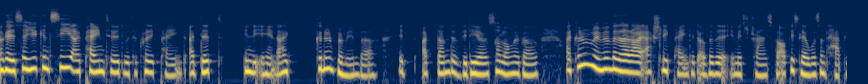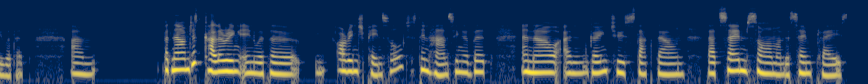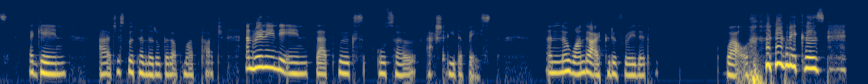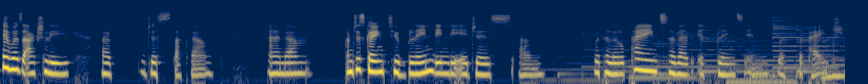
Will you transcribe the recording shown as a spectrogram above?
Okay, so you can see I painted with acrylic paint. I did in the end. I couldn't remember it. I've done the video so long ago. I couldn't remember that I actually painted over the image transfer. Obviously, I wasn't happy with it. Um, but now I'm just coloring in with a orange pencil, just enhancing a bit. And now I'm going to stuck down that same psalm on the same place again uh, just with a little bit of Mod Podge. And really, in the end, that works also actually the best. And no wonder I could have read it well because it was actually uh, just stuck down. And um, I'm just going to blend in the edges um, with a little paint so that it blends in with the page.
